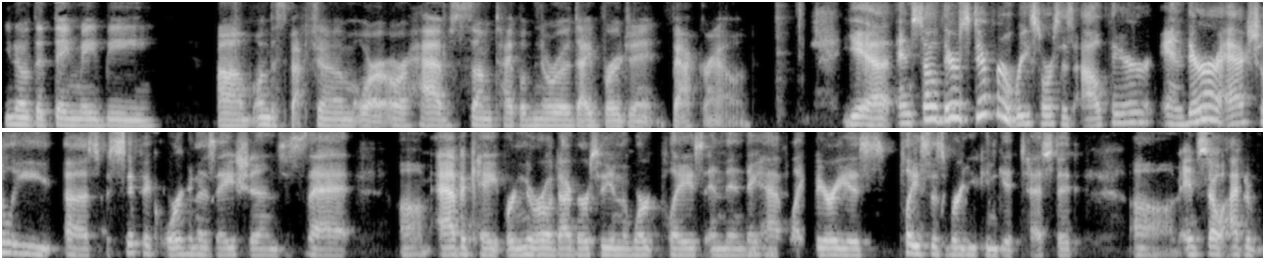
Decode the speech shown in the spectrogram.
you know, that they may be um, on the spectrum or, or have some type of neurodivergent background? Yeah. And so there's different resources out there, and there are actually uh, specific organizations that um, advocate for neurodiversity in the workplace. And then they have like various places where you can get tested. Um, and so I don't,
